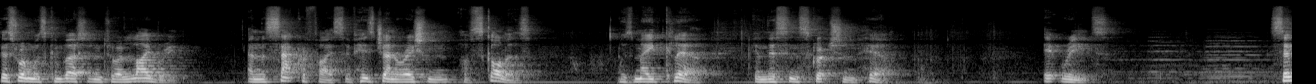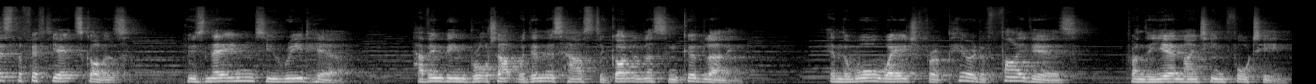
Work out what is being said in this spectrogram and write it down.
this room was converted into a library, and the sacrifice of his generation of scholars was made clear in this inscription here. It reads Since the 58 scholars whose names you read here, having been brought up within this house to godliness and good learning, in the war waged for a period of five years from the year 1914,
